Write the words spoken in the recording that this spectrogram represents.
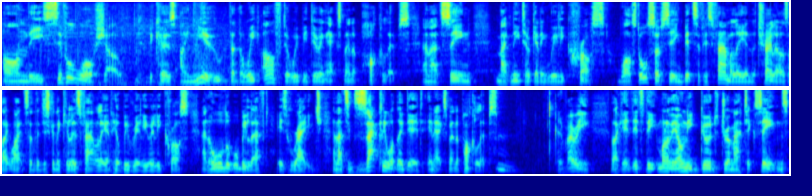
on the Civil War show because I knew that the week after we'd be doing X Men Apocalypse, and I'd seen Magneto getting really cross, whilst also seeing bits of his family in the trailer. I was like, right, so they're just going to kill his family, and he'll be really, really cross, and all that will be left is rage, and that's exactly what they did in X Men Apocalypse hmm. a very like it, it's the one of the only good dramatic scenes,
